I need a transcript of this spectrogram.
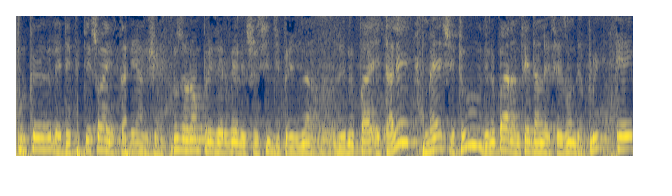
pour que les députés soient installés en juin. Nous aurons préservé le souci du président de ne pas étaler, mais surtout de ne pas rentrer dans les saisons de pluie et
